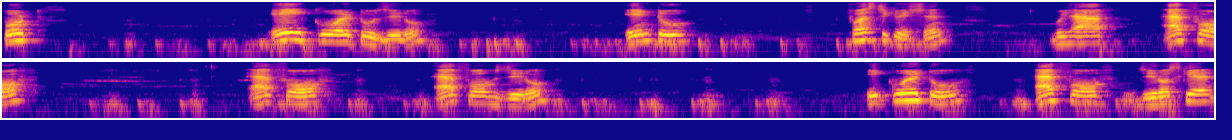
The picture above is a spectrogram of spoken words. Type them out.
Put a equal to 0 into first equation. We have f of f of f of 0 equal to f of 0 square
